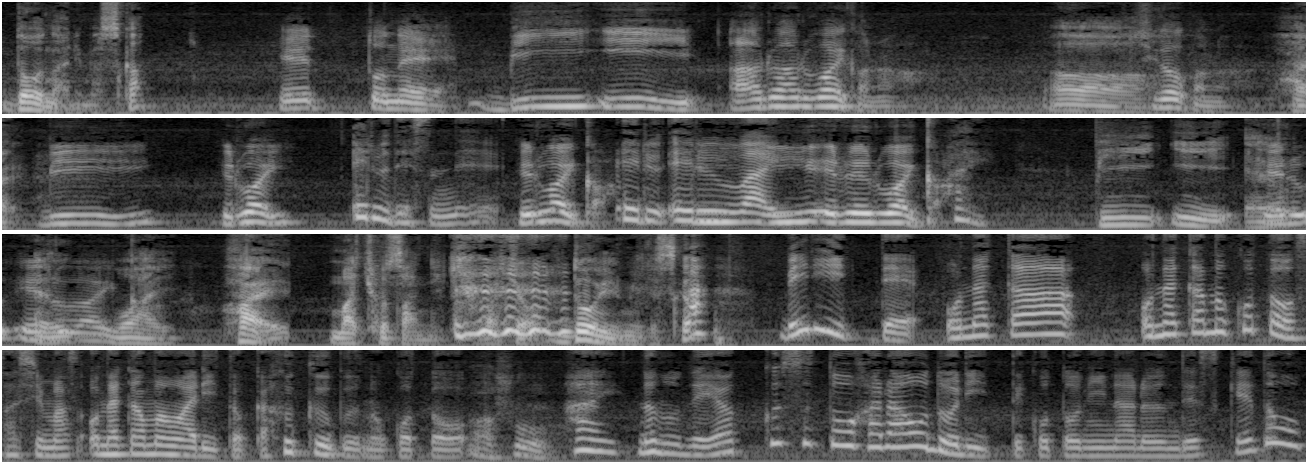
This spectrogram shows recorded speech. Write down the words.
どうなりますか？ええっとね BERRY かな。ああ。違うかな。はい。BLY? L ですね。LY か。LLY ELLY か、はい B-E-L-L-Y。はい。まちこさんに聞きましょう。どういう意味ですか？あベリーってお腹お腹のことを指しますお腹周りとか腹部のことをあそうはい。なので、訳すと腹踊りってことになるんですけど、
